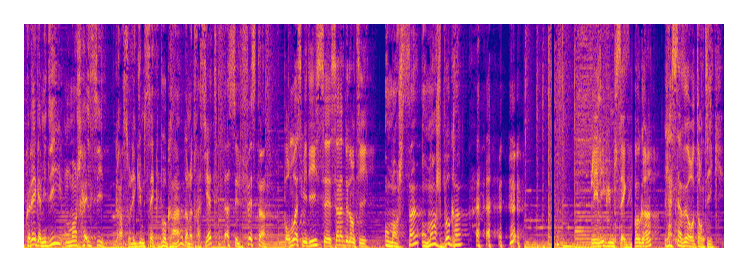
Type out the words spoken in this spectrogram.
Les collègues à midi, on mange healthy. Grâce aux légumes secs Beaugrain dans notre assiette, là, c'est le festin. Pour moi, ce midi, c'est salade de lentilles. On mange sain, on mange Beaugrain. Les légumes secs Beaugrain, la saveur authentique.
